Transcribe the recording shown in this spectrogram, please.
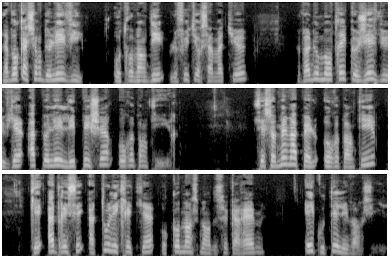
La vocation de Lévi, autrement dit le futur Saint Matthieu, va nous montrer que Jésus vient appeler les pécheurs au repentir. C'est ce même appel au repentir qui est adressé à tous les chrétiens au commencement de ce carême. Écoutez l'Évangile.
